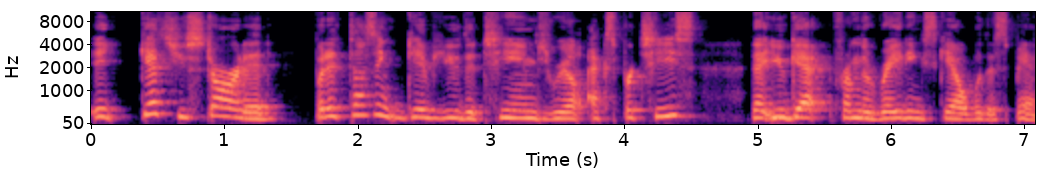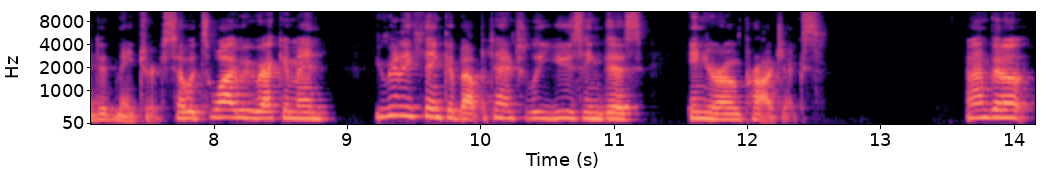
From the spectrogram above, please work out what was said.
it gets you started, but it doesn't give you the team's real expertise that you get from the rating scale with expanded matrix. So it's why we recommend you really think about potentially using this in your own projects. And I'm going to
